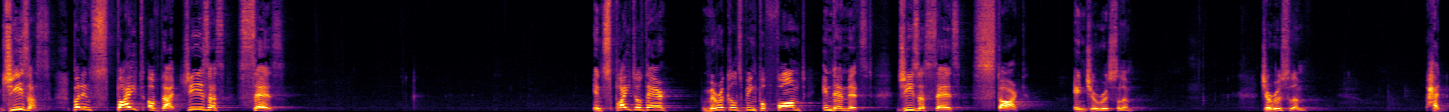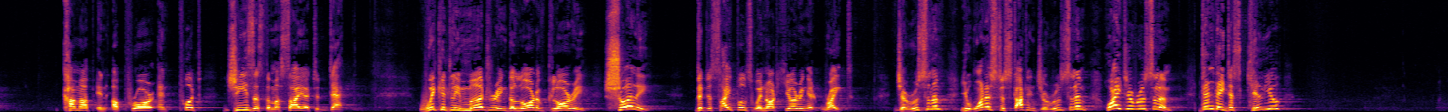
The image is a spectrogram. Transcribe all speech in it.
Jesus. But in spite of that, Jesus says, in spite of their miracles being performed in their midst, Jesus says, start in Jerusalem. Jerusalem had come up in uproar and put Jesus, the Messiah, to death, wickedly murdering the Lord of glory. Surely the disciples were not hearing it right. Jerusalem? You want us to start in Jerusalem? Why Jerusalem? Didn't they just kill you?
